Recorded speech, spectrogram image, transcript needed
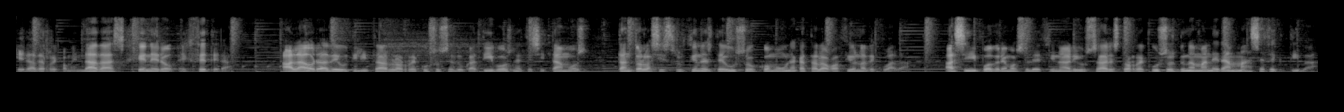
edades recomendadas, género, etc. A la hora de utilizar los recursos educativos necesitamos tanto las instrucciones de uso como una catalogación adecuada. Así podremos seleccionar y usar estos recursos de una manera más efectiva.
